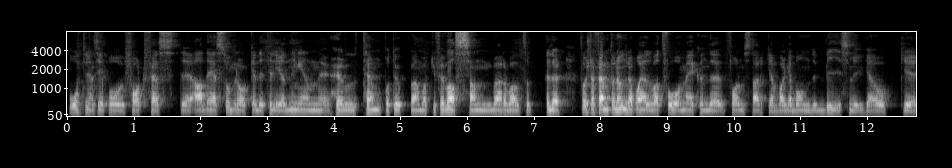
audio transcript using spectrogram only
återigen se på fartfest. Eh, Adesso brakade till ledningen, höll tempot uppe. Han var ju för vass. Han varvade alltså, eller första 1500 på 11-2 med kunde formstarka Vagabond Bi smyga och eh,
